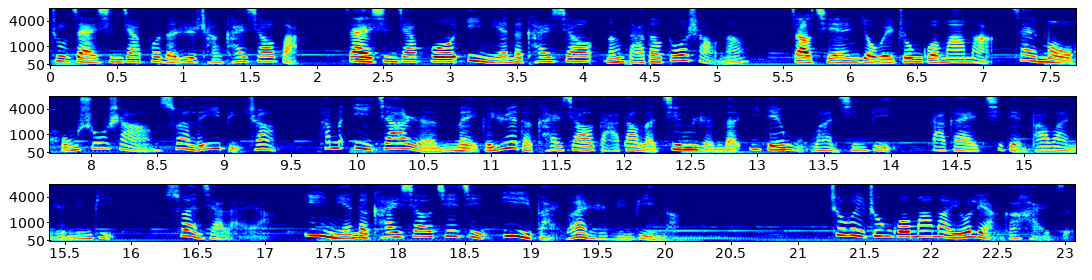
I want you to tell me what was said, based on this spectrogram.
住在新加坡的日常开销吧。在新加坡一年的开销能达到多少呢？早前有位中国妈妈在某红书上算了一笔账，他们一家人每个月的开销达到了惊人的一点五万新币。大概七点八万人民币，算下来呀，一年的开销接近一百万人民币呢。这位中国妈妈有两个孩子，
